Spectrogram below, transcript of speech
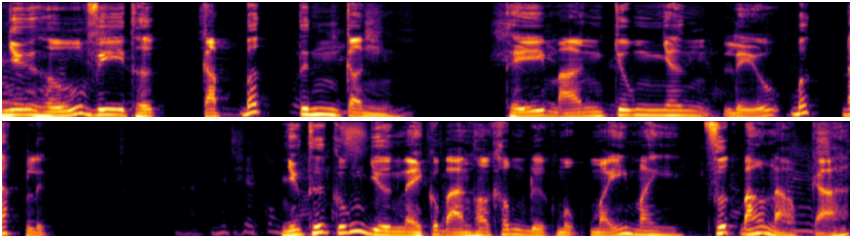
Như hữu vi thực, Cặp bất tinh cần, Thị mạng chung nhân liễu bất đắc lực. Những thứ cúng dường này của bạn Họ không được một mảy may Phước báo nào cả.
